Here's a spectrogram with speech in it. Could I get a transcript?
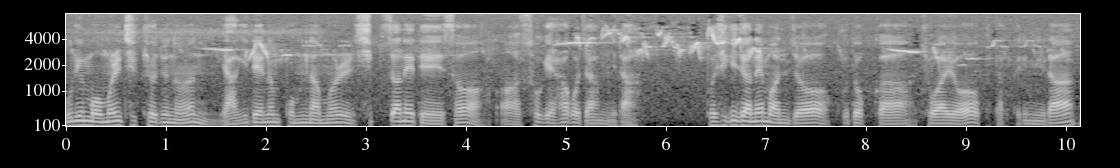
우리 몸을 지켜주는 약이 되는 봄나물 10선에 대해서 어, 소개하고자 합니다. 보시기 전에 먼저 구독과 좋아요 부탁드립니다.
